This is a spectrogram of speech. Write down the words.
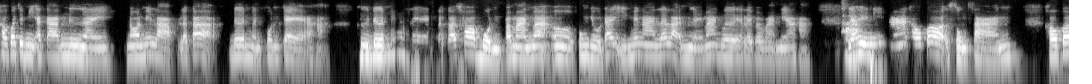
เขาก็จะมีอาการเหนื่อย นอนไม่หลับแล้วก็เดินเหมือนคนแก่อะค่ะ คือเดินไม่แรงแล้วก็ชอบบ่นประมาณว่าเออคงอยู่ได้อีกไม่นานแล้วล่ะเหนื่อยมากเลยอะไรประมาณเนี้ยค่ะค่ะแล้วทีนี้นะเขาก็สงสารเขาก็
